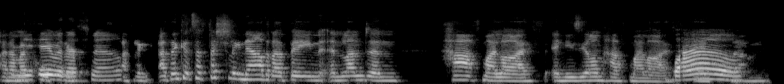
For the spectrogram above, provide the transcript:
I know. You're here with us now. I think I think it's officially now that I've been in London half my life and New Zealand half my life. Wow. And, um,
